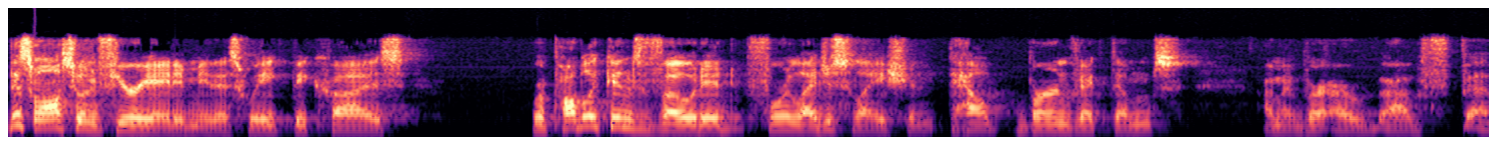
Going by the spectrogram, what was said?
This also infuriated me this week because Republicans voted for legislation to help burn victims I mean, uh, uh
